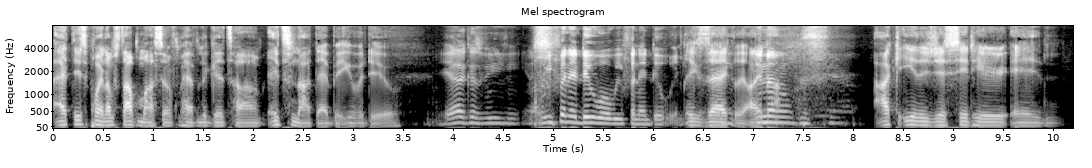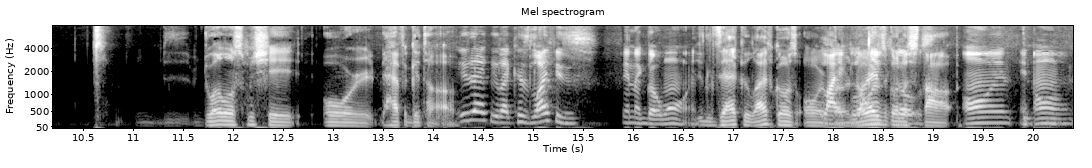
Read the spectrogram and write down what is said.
at this point I'm stopping myself from having a good time. It's not that big of a deal. yeah, because we you know, we finna do what we finna do. Exactly. You Like, know. I could either just sit here and dwell on some shit or have a good time. Exactly. Like, cause life is finna go on. Exactly. Life goes on, Like bro. No one's gonna stop. on and on.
